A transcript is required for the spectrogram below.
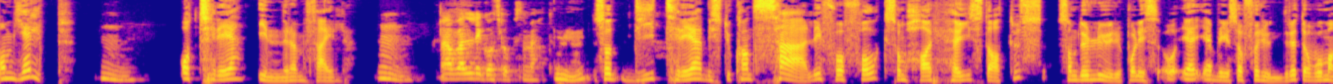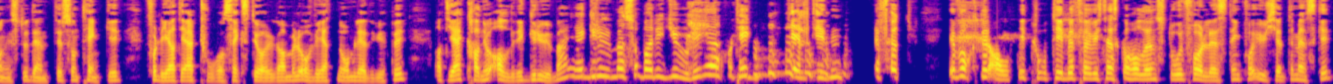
om hjelp. Mm. Og tre, innrøm feil. Mm. Ja, veldig godt oppsummert. Mm. Så de tre, hvis du kan særlig få folk som har høy status, som du lurer på og jeg, jeg blir så forundret over hvor mange studenter som tenker, fordi at jeg er 62 år gammel og vet noe om ledergrupper, at jeg kan jo aldri grue meg. Jeg gruer meg som bare juling, jeg, for ting, hele tiden. Jeg er født jeg våkner alltid to timer før hvis jeg skal holde en stor forelesning for ukjente mennesker,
